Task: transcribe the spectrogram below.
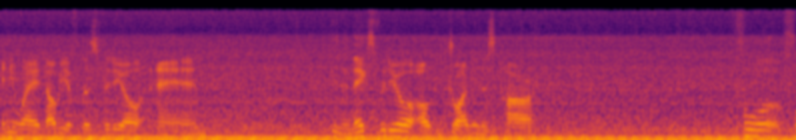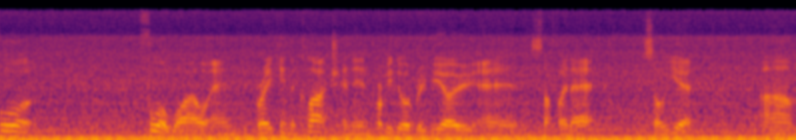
anyway that'll be it for this video. And in the next video I'll be driving this car for for for a while and break in the clutch and then probably do a review and stuff like that so yeah um,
